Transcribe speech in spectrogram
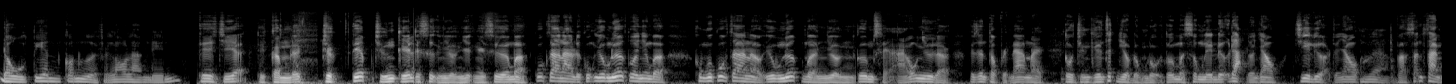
đầu tiên con người phải lo lắng đến. Thế chị ạ, thì cầm đã trực tiếp chứng kiến cái sự nhường nhịn ngày xưa mà. Quốc gia nào thì cũng yêu nước thôi nhưng mà không có quốc gia nào yêu nước mà nhường cơm sẻ áo như là cái dân tộc Việt Nam này. Tôi chứng kiến rất nhiều đồng đội tôi mà xông lên đỡ đạn cho nhau, chia lửa cho nhau Dạ. và sẵn sàng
